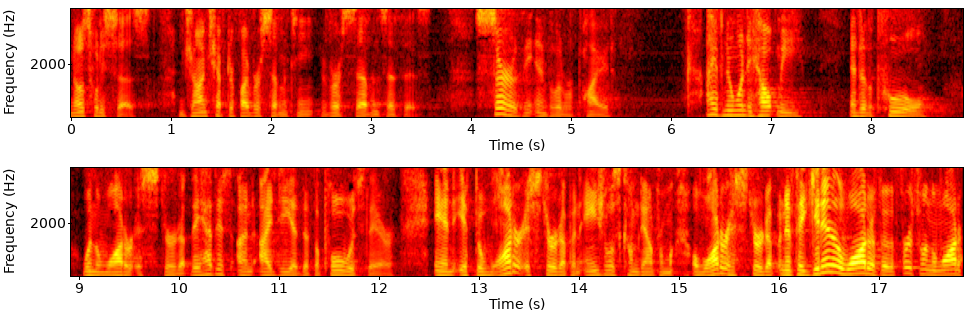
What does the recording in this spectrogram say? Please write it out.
Notice what he says. John chapter 5, verse 17, verse 7 says this Sir, the invalid replied, I have no one to help me into the pool when the water is stirred up. They had this idea that the pool was there, and if the water is stirred up, an angel has come down from a water has stirred up, and if they get into the water, if they're the first one in the water,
